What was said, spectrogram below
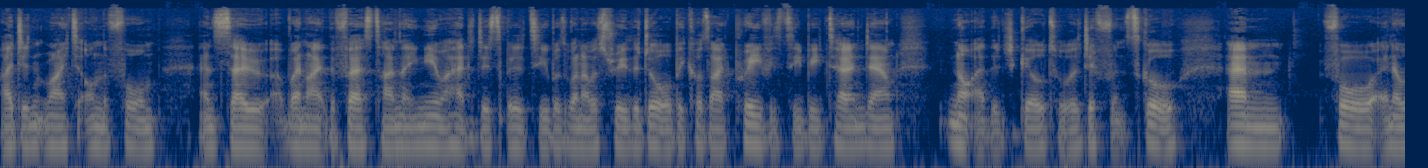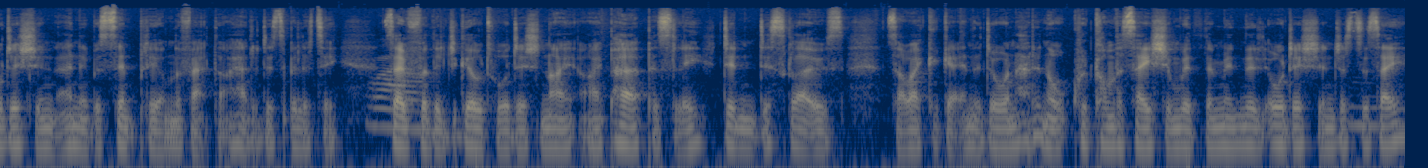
I didn't write it on the form, and so when I the first time they knew I had a disability was when I was through the door because I'd previously been turned down, not at the Guildhall, a different school. Um, for an audition, and it was simply on the fact that I had a disability. So for the Guildhall audition, I, I purposely didn't disclose so I could get in the door and had an awkward conversation with them in the audition just to say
